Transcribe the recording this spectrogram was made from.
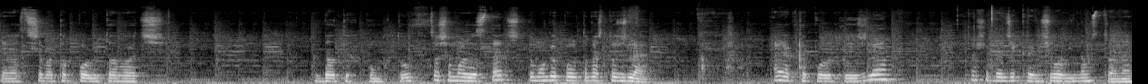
Teraz trzeba to polutować do tych punktów. Co się może stać, to mogę polutować to źle. A jak to polutuję źle, to się będzie kręciło w inną stronę.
